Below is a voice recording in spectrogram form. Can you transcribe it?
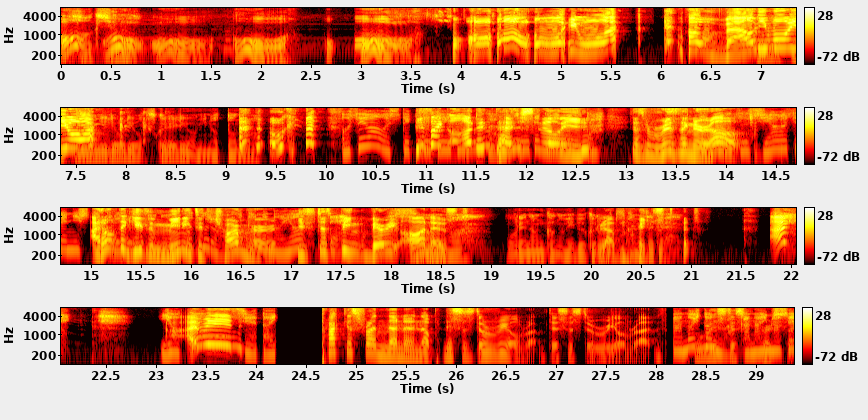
Oh, oh, oh, oh, oh, oh, oh, wait, what? How valuable you are? okay. He's like unintentionally just rizzing her up. I don't think he's meaning to charm her. He's just being very honest. Grab my I, I mean practice run? No, no, no. This is the real run. This is the real run. Who is this person?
